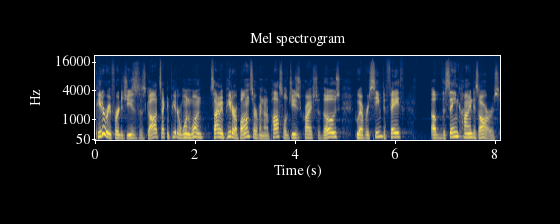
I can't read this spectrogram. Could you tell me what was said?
Peter referred to Jesus as God, 2 Peter 1 1. Simon Peter, a bondservant and apostle of Jesus Christ, to those who have received a faith of the same kind as ours,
